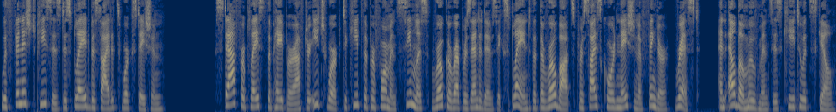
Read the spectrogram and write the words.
with finished pieces displayed beside its workstation. Staff replaced the paper after each work to keep the performance seamless. Roca representatives explained that the robot's precise coordination of finger, wrist, and elbow movements is key to its skill.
